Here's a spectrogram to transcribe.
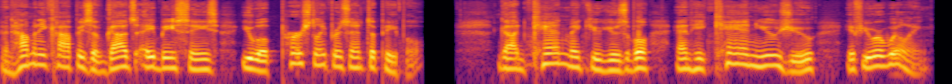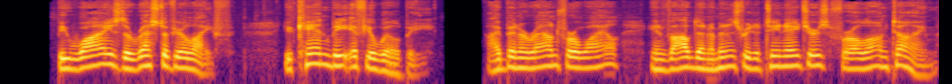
and how many copies of God's ABCs you will personally present to people. God can make you usable, and He can use you if you are willing. Be wise the rest of your life. You can be if you will be. I've been around for a while, involved in a ministry to teenagers for a long time,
